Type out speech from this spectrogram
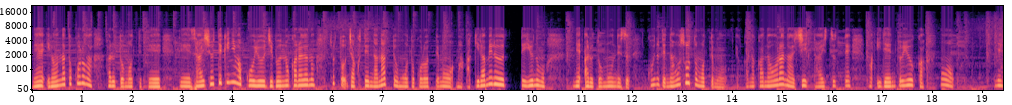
ね、いろんなところがあると思ってて。で最終的にはこういう自分の体のちょっと弱点だなって思うところってもう、まあ、諦めるっていうのもねあると思うんです。こういうのって治そうと思ってもなかなか治らないし体質って、まあ、遺伝というかもうね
